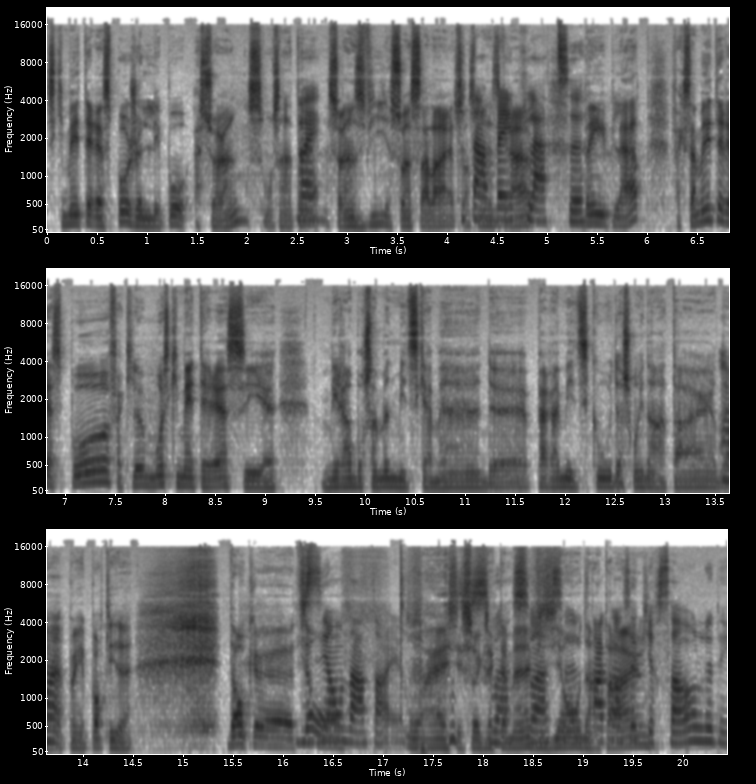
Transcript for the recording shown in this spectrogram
Ce qui m'intéresse pas, je ne l'ai pas. Assurance, on s'entend. Ouais. Assurance vie, assurance salaire, Tout assurance en bien grave. plate, ça. Bien plate. Fait que ça m'intéresse pas. Fait que là, moi, ce qui m'intéresse, c'est euh, mes remboursements de médicaments, de paramédicaux, de soins dentaires, de Ouais. peu importe les. Donc, euh, Vision on- dentaire. Ouais, c'est ça, exactement. Vision ça. C'est encore ça dentaire. qui ressort. Là, des...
